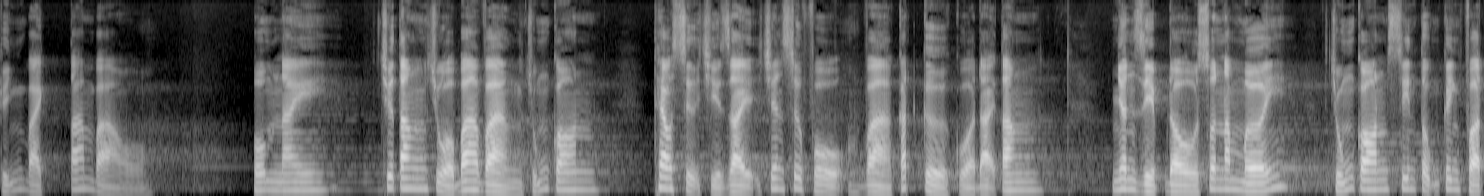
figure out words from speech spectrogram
Kính bạch Tam Bảo Hôm nay, Chư Tăng Chùa Ba Vàng chúng con, theo sự chỉ dạy trên Sư Phụ và cắt cử của Đại Tăng, nhân dịp đầu xuân năm mới, chúng con xin tụng kinh Phật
